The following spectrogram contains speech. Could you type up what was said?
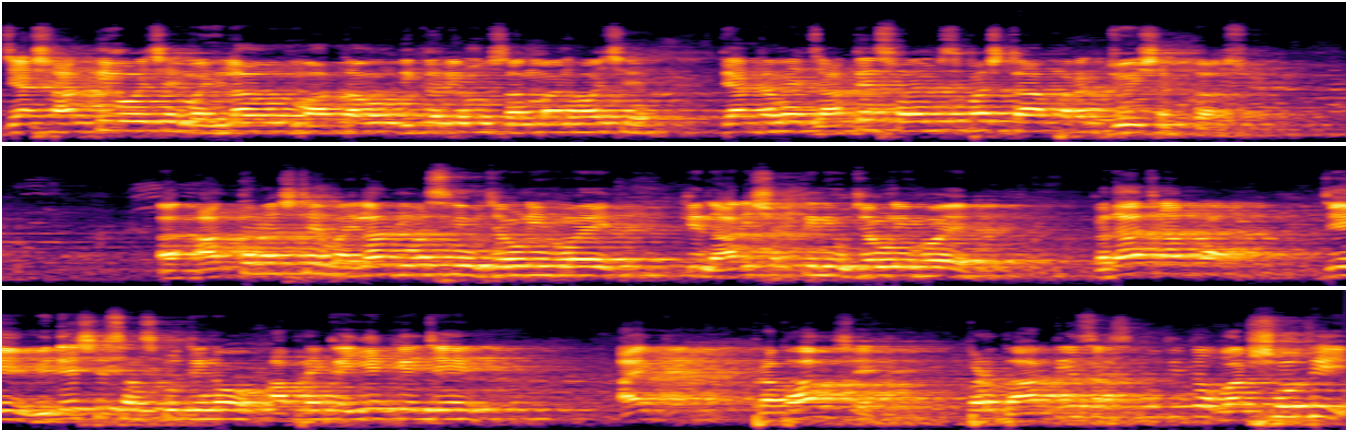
જ્યાં શાંતિ હોય છે, મહિલાઓ, માતાઓ, દીકરીઓનું સન્માન હોય છે, ત્યાં તમે જાતે સ્વયં સ્પષ્ટ આ ફરક જોઈ શકતા હશો. આંતરરાષ્ટ્રીય મહિલા દિવસની ઉજવણી હોય કે નારી શક્તિની ઉજવણી હોય, કદાચ આપણા જે વિદેશી સંસ્કૃતિનો આપણે કહીએ કે જે આ એક પ્રભાવ છે, પણ ભારતીય સંસ્કૃતિ તો વર્ષોથી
